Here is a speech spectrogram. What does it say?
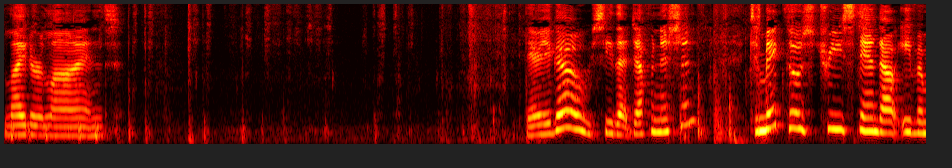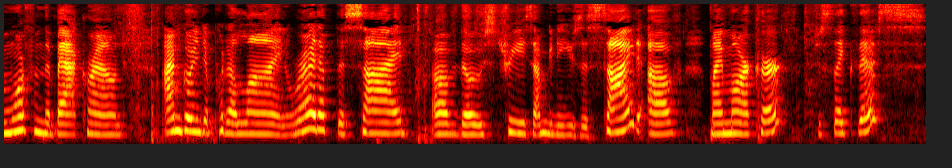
lighter lines. There you go. See that definition? To make those trees stand out even more from the background, I'm going to put a line right up the side of those trees. I'm going to use the side of my marker, just like this,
